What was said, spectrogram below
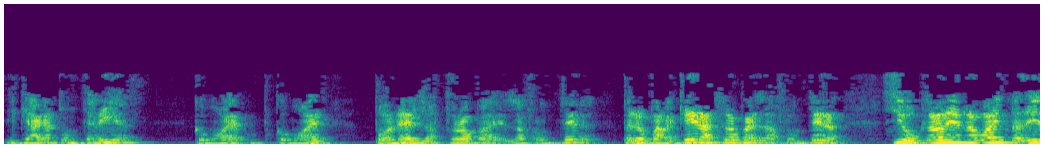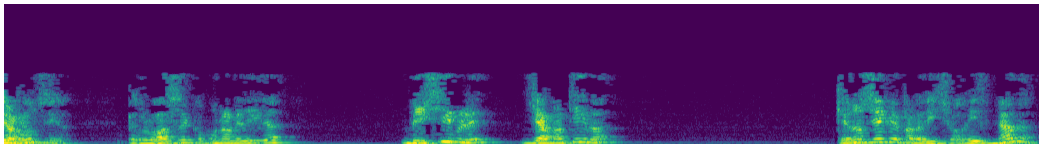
y que haga tonterías, como es, como es poner las tropas en la frontera. Pero ¿para qué las tropas en la frontera si Ucrania no va a invadir a Rusia? Pero lo hace como una medida visible, llamativa, que no sirve para disuadir nada,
